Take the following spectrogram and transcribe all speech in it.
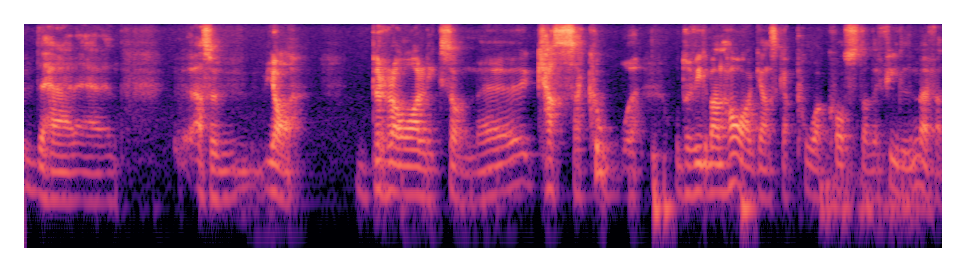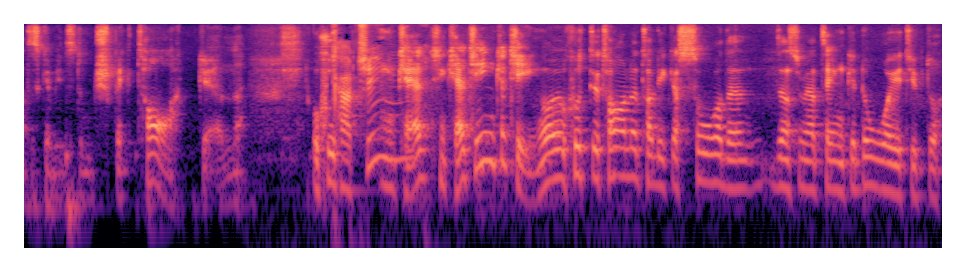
det här är en, alltså ja, bra liksom eh, kassako. Och då vill man ha ganska påkostade filmer för att det ska bli ett stort spektakel. Och Catching. Catching, catching, catching. Och 70-talet har likaså den, den som jag tänker då är typ då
